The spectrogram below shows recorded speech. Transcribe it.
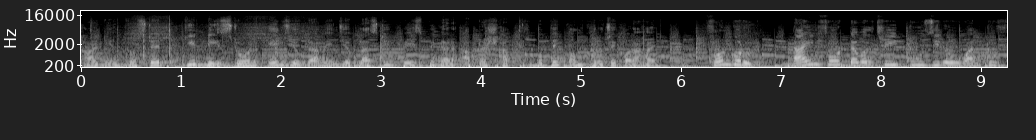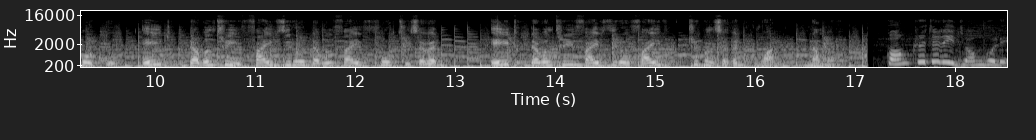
hernia prostate kidney stone angiogram angioplasty pacemaker আপনার সাধ্যের মধ্যে কম খরচে করা হয়। ফোন করুন nine four double three two zero one two four two, eight double three five zero double five four three seven, eight double three five zero five triple seven one নম্বরে। কংক্রিটের এই জঙ্গলে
